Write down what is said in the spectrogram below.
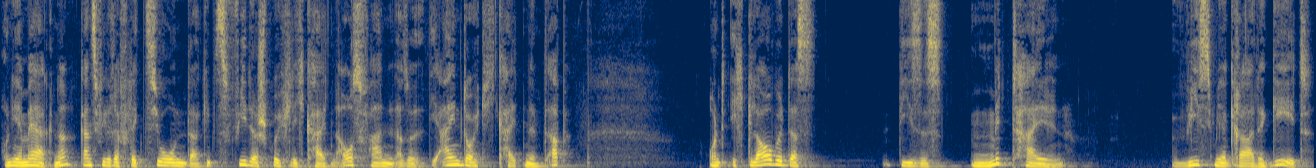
Und ihr merkt, ne, ganz viel Reflexion, da gibt's Widersprüchlichkeiten, Ausfahren, also die Eindeutigkeit nimmt ab. Und ich glaube, dass dieses Mitteilen wie es mir gerade geht,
